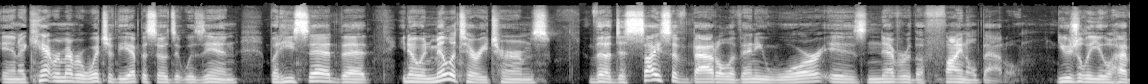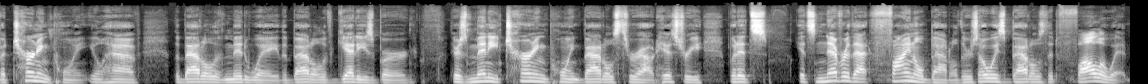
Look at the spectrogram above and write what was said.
and I can't remember which of the episodes it was in, but he said that, you know, in military terms, the decisive battle of any war is never the final battle. Usually you'll have a turning point. You'll have the Battle of Midway, the Battle of Gettysburg. There's many turning point battles throughout history, but it's it's never that final battle. There's always battles that follow it.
